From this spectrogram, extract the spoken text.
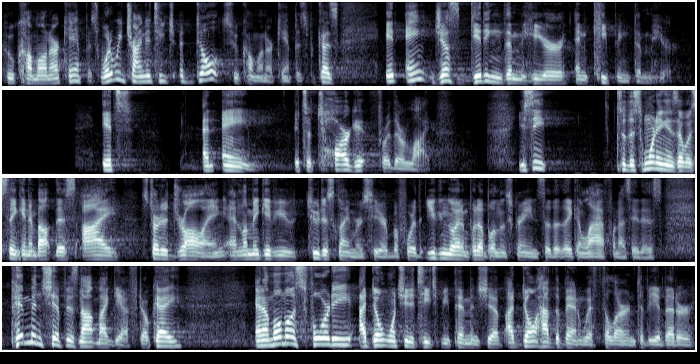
who come on our campus? What are we trying to teach adults who come on our campus? Because it ain't just getting them here and keeping them here, it's an aim, it's a target for their life. You see, so this morning as I was thinking about this, I started drawing, and let me give you two disclaimers here before the, you can go ahead and put up on the screen so that they can laugh when I say this. Penmanship is not my gift, okay? And I'm almost 40. I don't want you to teach me penmanship. I don't have the bandwidth to learn to be a better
